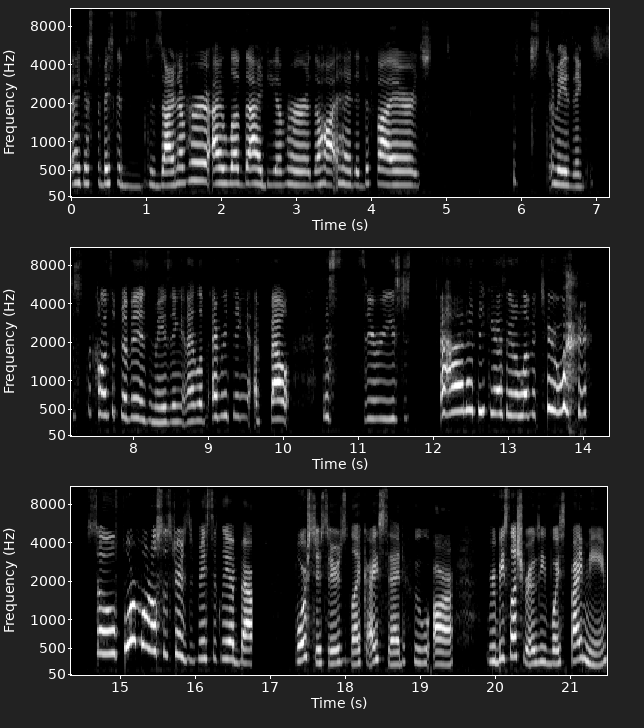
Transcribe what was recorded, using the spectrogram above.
I guess the basic des- design of her. I love the idea of her, the hot headed, the fire. It's just, it's just amazing. It's just the concept of it is amazing, and I love everything about this series. Just ah, and I think you guys are gonna love it too. so, Four Immortal Sisters is basically about four sisters, like I said, who are Ruby slash Rosie, voiced by me,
